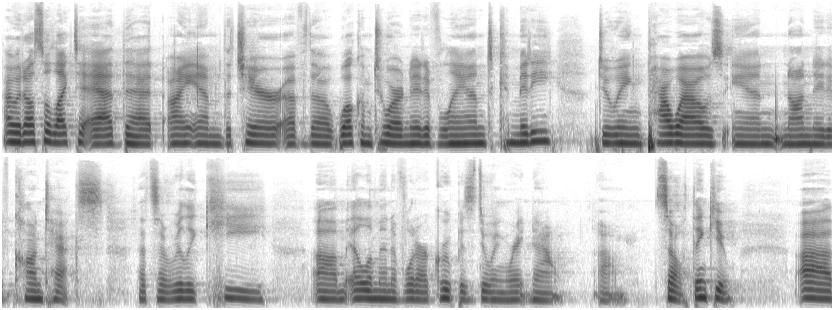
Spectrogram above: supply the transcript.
I would also like to add that I am the chair of the Welcome to Our Native Land Committee, doing powwows in non-native contexts. That's a really key um, element of what our group is doing right now. Um, so, thank you. Uh,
